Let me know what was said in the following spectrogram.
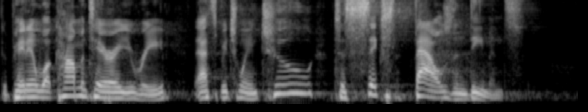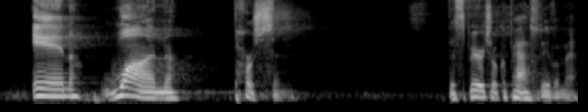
Depending on what commentary you read, that's between two to 6,000 demons in one person. The spiritual capacity of a man.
